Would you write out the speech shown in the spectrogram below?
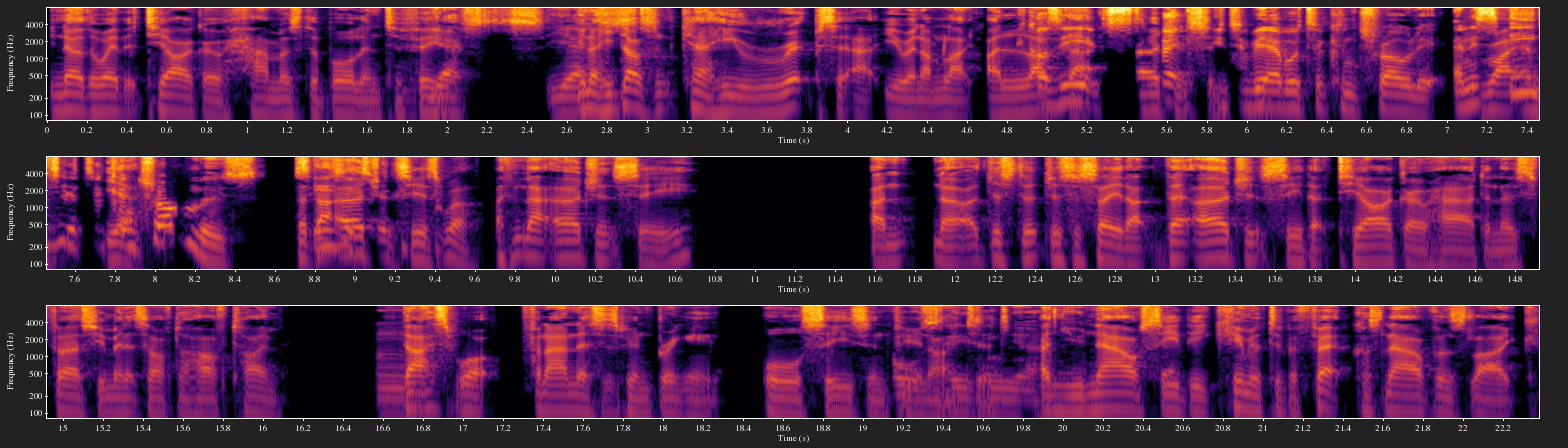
you know the way that Thiago hammers the ball into feet. Yes, yes. You know he doesn't care; he rips it at you, and I'm like, I love that. because he expects urgency. you to be able to control it, and it's Right, and- easier to yeah. control Moose. But that easier to- urgency as well. I think that urgency, and no, just to, just to say that the urgency that Thiago had in those first few minutes after half time, Mm. that's what Fernandes has been bringing all season for All United. season, yeah. And you now see the cumulative effect because now everyone's like,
